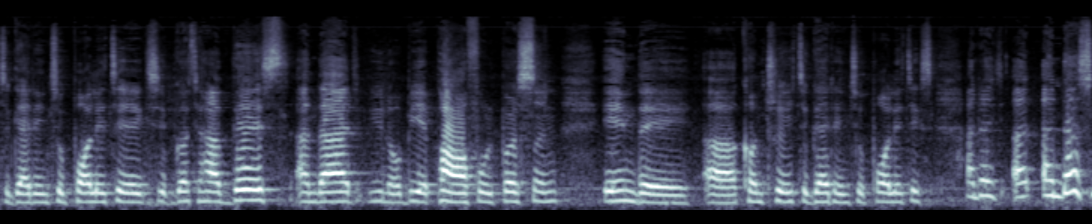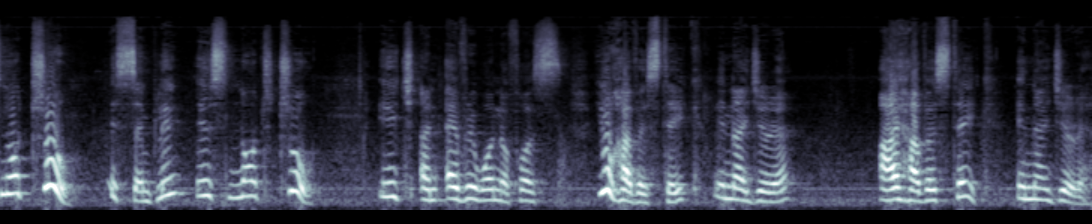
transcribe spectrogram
to get into politics, you've got to have this and that, you know, be a powerful person in the uh, country to get into politics. And, I, and that's not true. It simply is not true. Each and every one of us, you have a stake in Nigeria. I have a stake in Nigeria.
